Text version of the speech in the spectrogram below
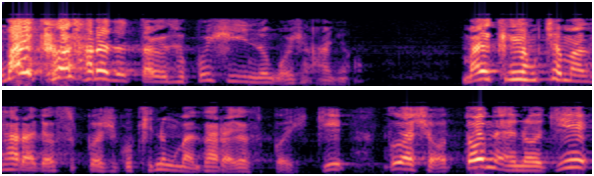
마이크가 사라졌다고 해서 끝이 있는 것이 아니오. 마이크 형체만 사라졌을 것이고 기능만 사라졌을 것이지 또다시 어떤 에너지,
